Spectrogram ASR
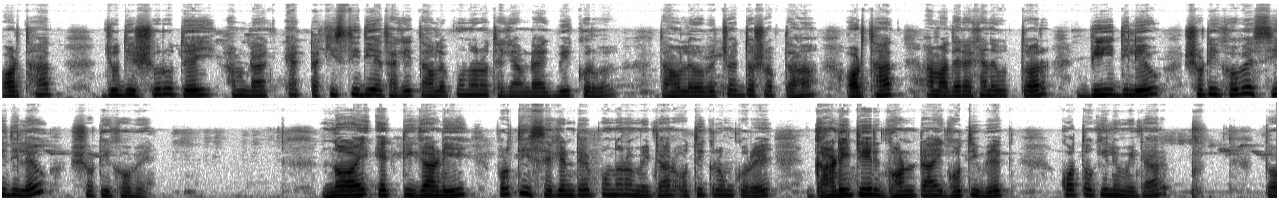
অর্থাৎ যদি শুরুতেই আমরা একটা কিস্তি দিয়ে থাকি, তাহলে পনেরো থেকে আমরা এক বিক করব। তাহলে হবে চোদ্দ সপ্তাহ। অর্থাৎ আমাদের এখানে উত্তর বি দিলেও সঠিক হবে সি দিলেও সঠিক হবে। নয়, একটি গাড়ি প্রতি সেকেন্ডে পনেরো মিটার অতিক্রম করে গাড়িটির ঘন্টায় গতিবেগ কত কিলোমিটার? তো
